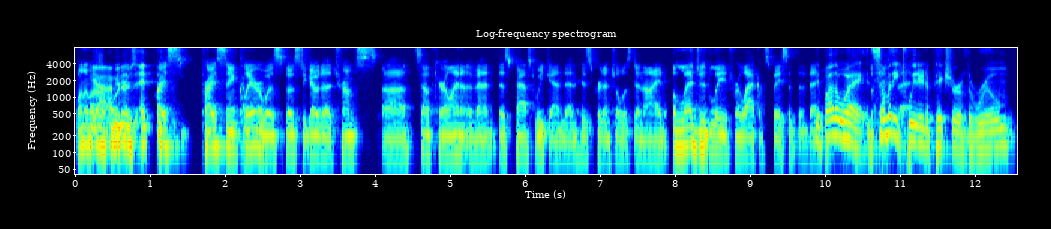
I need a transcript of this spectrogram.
One of yeah, our reporters, I mean, Price Price St. Clair, was supposed to go to Trump's uh, South Carolina event this past weekend, and his credential was denied, allegedly for lack of space at the event. Yeah, by the way, somebody tweeted a picture of the room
